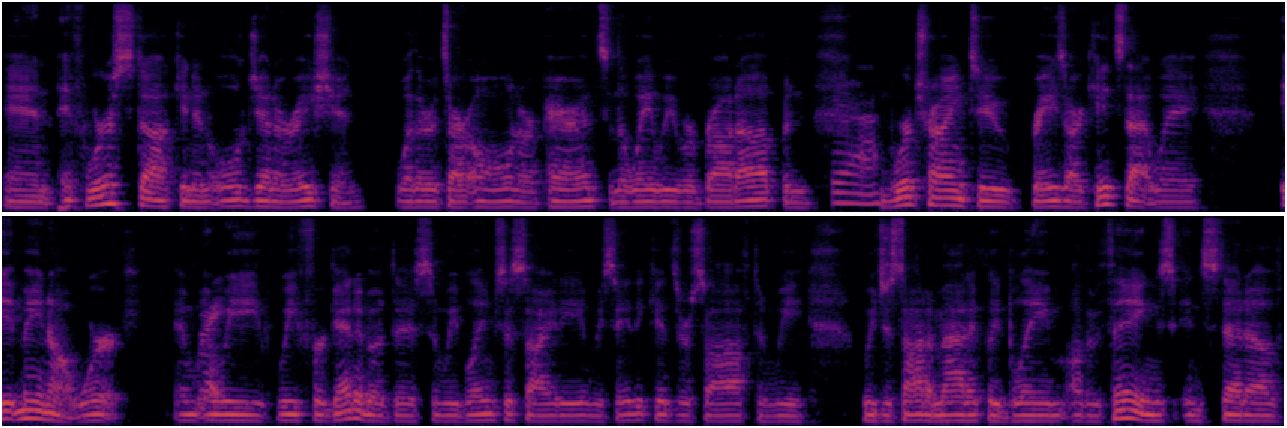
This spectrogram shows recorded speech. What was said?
and if we're stuck in an old generation whether it's our own our parents and the way we were brought up and yeah. we're trying to raise our kids that way it may not work and, right. and we we forget about this and we blame society and we say the kids are soft and we we just automatically blame other things instead of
